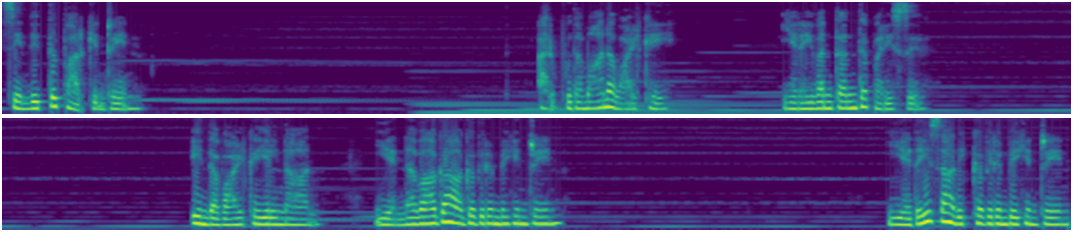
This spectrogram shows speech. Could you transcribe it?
சிந்தித்து பார்க்கின்றேன். அற்புதமான வாழ்க்கை இறைவன் தந்த பரிசு. இந்த வாழ்க்கையில் நான் என்னவாக ஆக விரும்புகின்றேன்? எதை சாதிக்க விரும்புகின்றேன்?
